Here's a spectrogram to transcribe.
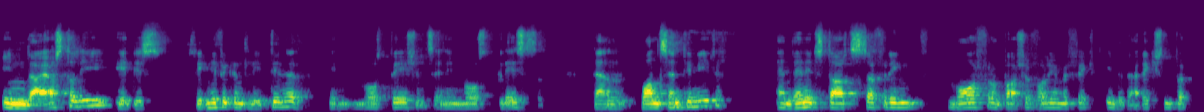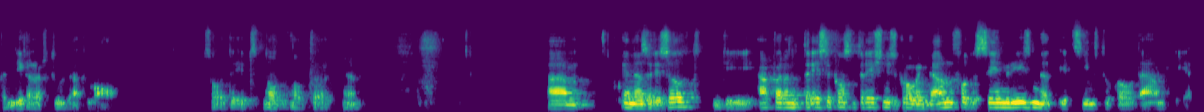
in diastole, it is significantly thinner in most patients and in most places than one centimeter. And then it starts suffering more from partial volume effect in the direction perpendicular to that wall. So it's not, not yeah. Um, and as a result, the apparent tracer concentration is going down for the same reason that it seems to go down here.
